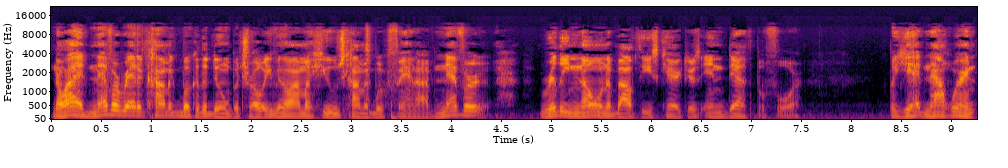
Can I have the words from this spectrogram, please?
Now, I had never read a comic book of the Doom Patrol, even though I'm a huge comic book fan. I've never really known about these characters in depth before. But yet now we're in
